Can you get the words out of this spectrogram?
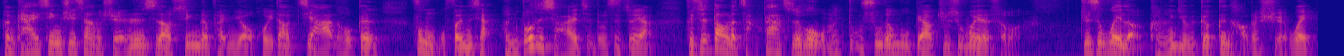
很开心去上学，认识到新的朋友，回到家然后跟父母分享。很多的小孩子都是这样。可是到了长大之后，我们读书的目标就是为了什么？就是为了可能有一个更好的学位，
